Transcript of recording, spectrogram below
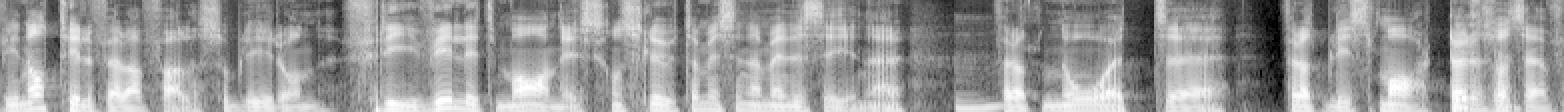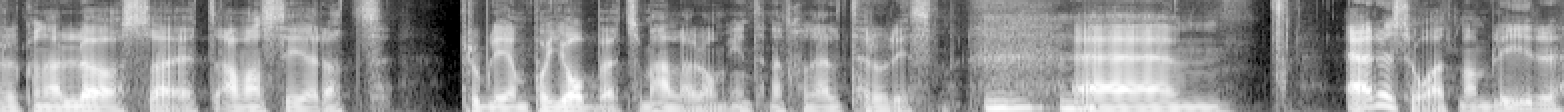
vid något tillfälle i alla fall så blir hon frivilligt manisk. Hon slutar med sina mediciner för att nå ett, eh, för att bli smartare så att säga. För att kunna lösa ett avancerat problem på jobbet som handlar om internationell terrorism. Mm, Ehm, är det så att man, blir,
